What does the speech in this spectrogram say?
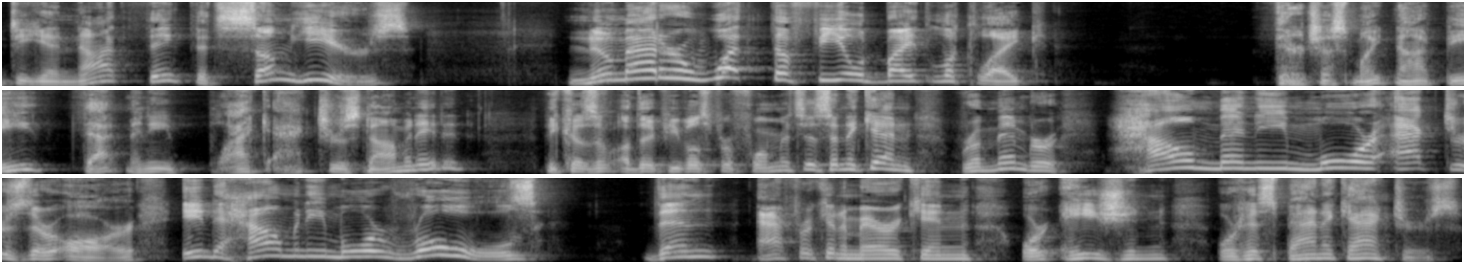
Do you not think that some years, no matter what the field might look like, there just might not be that many black actors nominated because of other people's performances. And again, remember how many more actors there are in how many more roles than African American or Asian or Hispanic actors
